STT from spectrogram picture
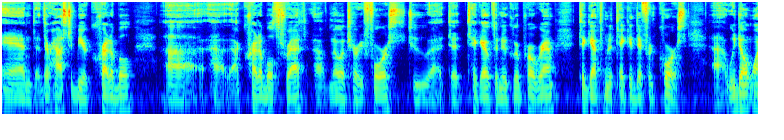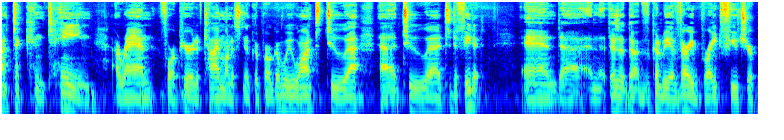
and there has to be a credible. Uh, a credible threat of military force to uh, to take out the nuclear program, to get them to take a different course. Uh, we don't want to contain Iran for a period of time on its nuclear program. We want to uh, to to defeat it and uh, and there's, a, there's, going to be a very bright future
